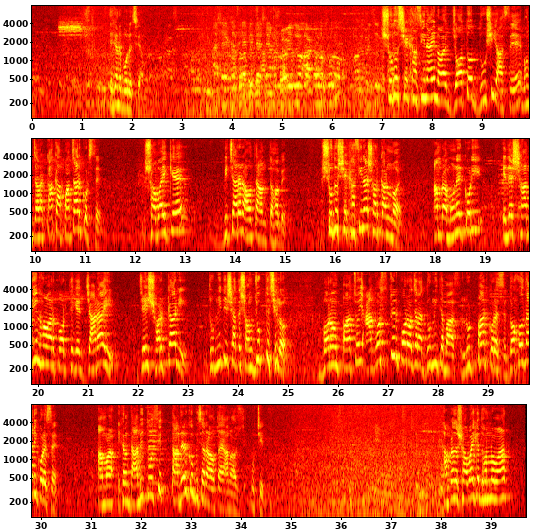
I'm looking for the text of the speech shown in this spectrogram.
এখানে বলেছি আমরা। শুধু শেখ হাসিনাই নয়, যত দোষী আছে এবং যারা টাকা পাচার করছে, সবাইকে বিচারের আওতায় আনতে হবে। শুধু শেখ হাসিনা সরকার নয়, আমরা মনে করি, এদের স্বাধীন হওয়ার পর থেকে যারাই যেই সরকারি দুর্নীতির সাথে সংযুক্ত ছিল। বরং পাঁচই আগস্টের পরও যারা দুর্নীতিবাস লুটপাট করেছে, দখলদারি করেছে, আমরা এখানে দাবি তুলছি, তাদেরকেও বিচারের আওতায় আনা উচিত। আপনাদের সবাইকে ধন্যবাদ।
